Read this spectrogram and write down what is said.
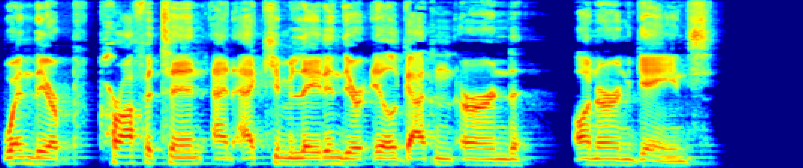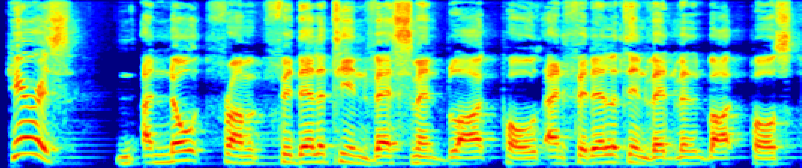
when they're profiting and accumulating their ill-gotten earned, unearned gains. Here is a note from Fidelity Investment blog post and Fidelity Investment blog post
